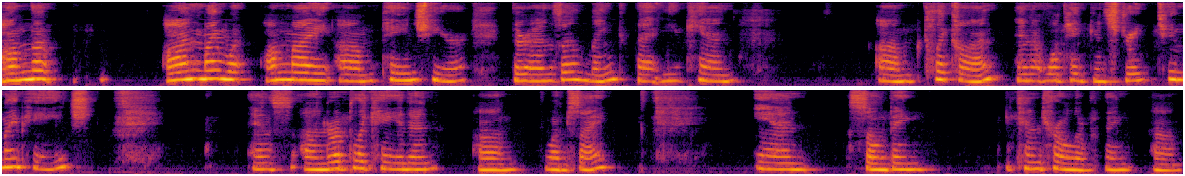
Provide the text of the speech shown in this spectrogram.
on the on my on my um, page here, there is a link that you can um, click on, and it will take you straight to my page. It's a replicated um, website, and so they control everything. Um,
